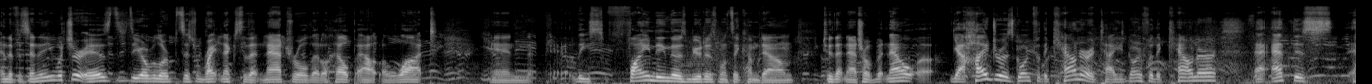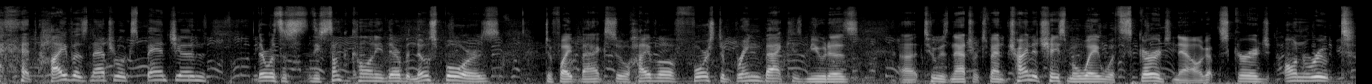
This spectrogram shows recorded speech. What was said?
in the vicinity, which there is, this is the Overlord position right next to that natural that'll help out a lot in at least finding those mutants once they come down to that natural. But now, uh, yeah, Hydra is going for the counter attack. He's going for the counter at this at Hyvaa's natural expansion. There was a, the sunken colony there, but no spores to fight back. So Hyvaa forced to bring back his mutas. Uh, to his natural expansion, trying to chase him away with Scourge now. I got the Scourge en route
